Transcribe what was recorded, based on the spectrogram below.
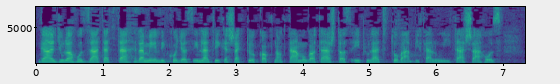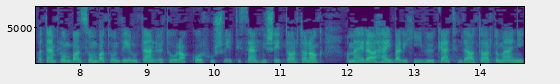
Gál Gyula hozzátette, remélik, hogy az illetékesektől kapnak támogatást az épület további felújításához. A templomban szombaton délután 5 órakor húsvéti szentmisét tartanak, amelyre a helybeli hívőket, de a tartományi,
